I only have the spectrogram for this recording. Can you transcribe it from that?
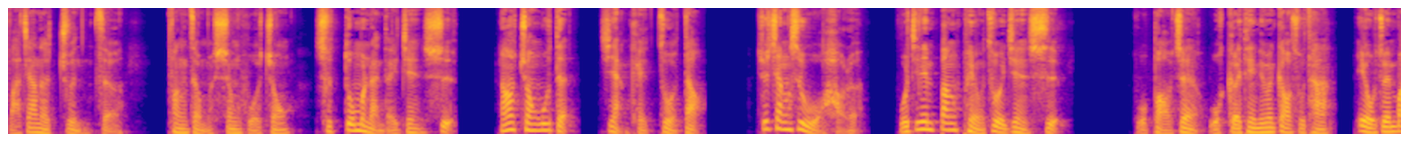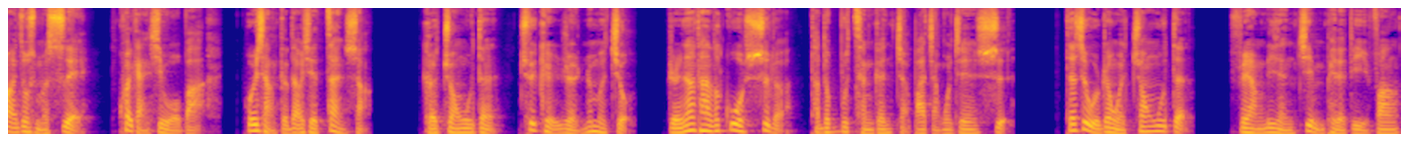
把这样的准则放在我们生活中，是多么难的一件事。然后庄乌登竟然可以做到，就像是我好了，我今天帮朋友做一件事，我保证我隔天一定会告诉他，哎，我昨天帮你做什么事？哎，快感谢我吧，或者想得到一些赞赏。可庄乌登却可以忍那么久。忍到他都过世了，他都不曾跟贾巴讲过这件事。但是我认为庄乌登非常令人敬佩的地方。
